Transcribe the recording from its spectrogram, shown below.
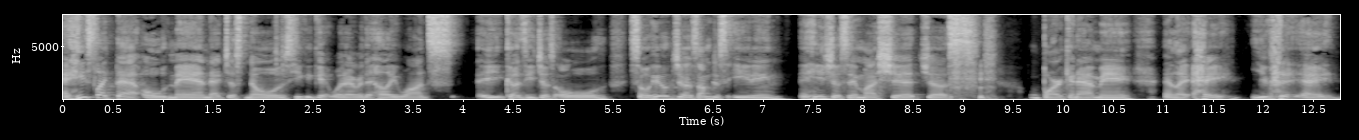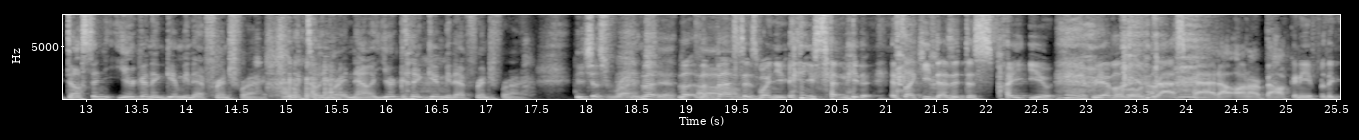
And he's like that old man that just knows he could get whatever the hell he wants because he's just old. So he'll just, I'm just eating and he's just in my shit, just barking at me and like, hey, you're gonna, hey, Dustin, you're gonna give me that French fry. I'm gonna tell you right now, you're gonna give me that French fry. He's just running the, shit. the, the Um, best is when you you sent me the it's like he does it despite you we have a little grass pad out on our balcony for the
